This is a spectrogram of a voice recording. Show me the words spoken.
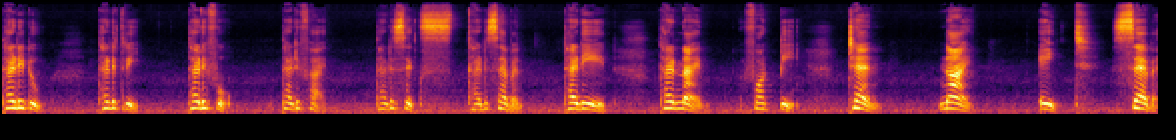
32, 33, 34, 35, thirty six thirty seven thirty eight thirty nine forty ten nine eight seven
